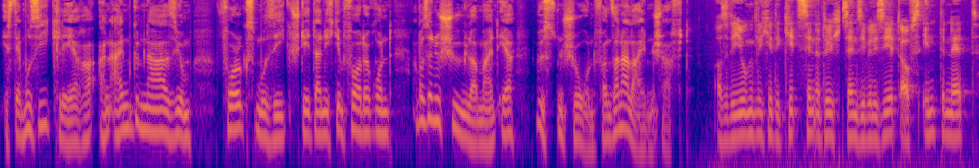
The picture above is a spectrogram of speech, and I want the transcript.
ist er Musiklehrer an einem Gymnasium. Volksmusik steht da nicht im Vordergrund, aber seine Schüler, meint er, wüssten schon von seiner Leidenschaft. Also die Jugendlichen, die Kids sind natürlich sensibilisiert aufs Internet,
